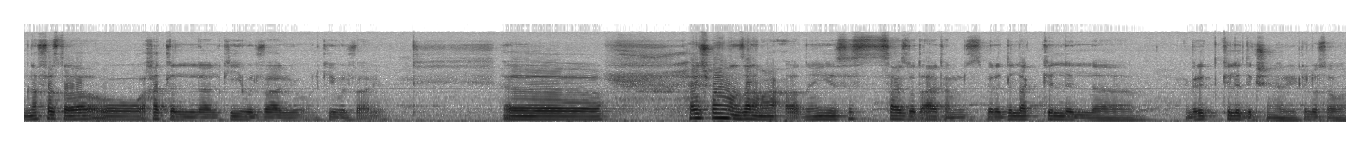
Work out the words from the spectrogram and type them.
نفذتها وأخذت الكي والفاليو الكي والفاليو هاي شوي منظرها معقد هي size dot items بيرد لك كل ال بريد كل ال dictionary كله سوا.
